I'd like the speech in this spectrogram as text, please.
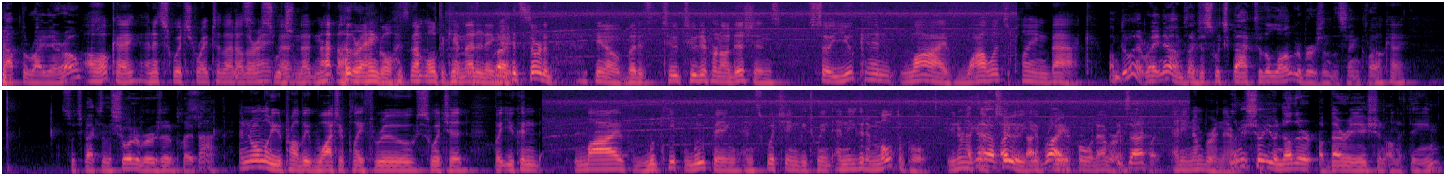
tap the right arrow. Oh, okay. And it switched right to that other angle. switched- uh, not, not other angle. It's not multicam editing. Right. It's sort of, you know, but it's two two different auditions. So you can live while it's playing back. I'm doing it right now. I just switched back to the longer version of the same clip. Okay. Switch back to the shorter version and play it back. And normally you'd probably watch it play through, switch it, but you can live loo- keep looping and switching between, and you can have multiple. You don't have to have, have- two. can- you uh, have right. three or four, whatever. Exactly. Any number in there. Let me show you another a variation on a theme.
